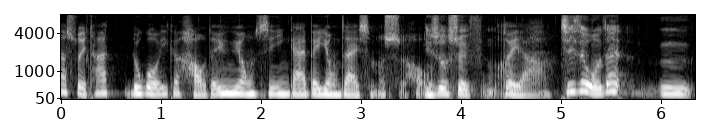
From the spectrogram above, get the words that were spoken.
那所以它如果一个好的运用是应该被用在什么时候？你说说服吗？对呀、啊，其实我在嗯，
